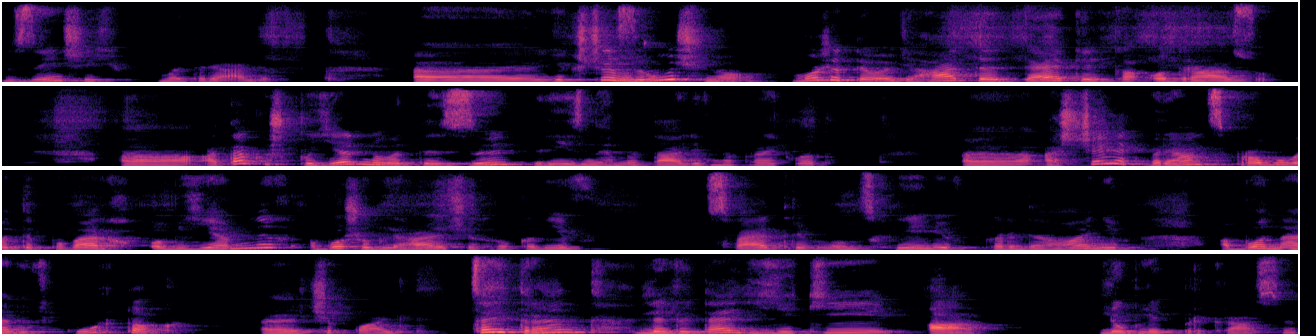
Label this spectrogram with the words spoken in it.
з інших матеріалів. Е, Якщо зручно, можете одягати декілька одразу, а, а також поєднувати з різних металів, наприклад. Е, А ще як варіант спробувати поверх об'ємних або ж облягаючих рукавів светрів, лонгслівів, кардіганів, або навіть курток е, чи пальт. Цей тренд для людей, які а. люблять прикраси,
